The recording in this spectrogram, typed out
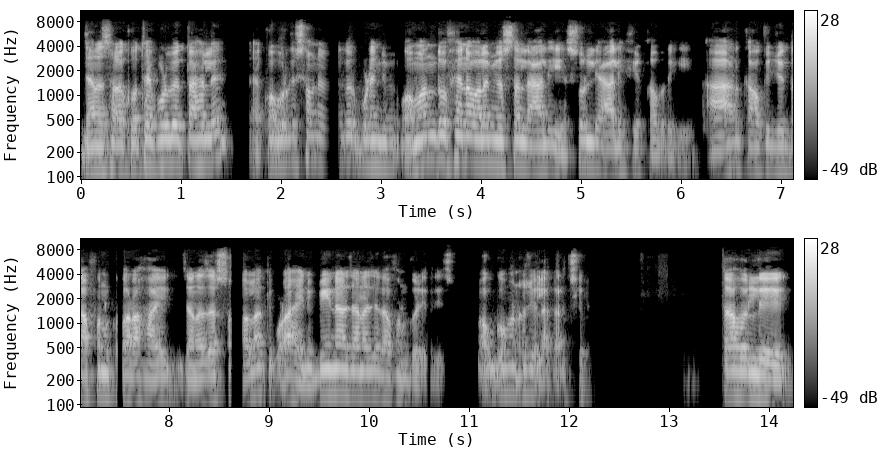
জানাজা সালাত কোথায় পড়বে তাহলে? কবরকে সামনে পড়ে নিবে। ওমান দোফেনা আলম ইসাল্লাহ আলী সল্লি আলী ফি কবরহি, আর কাউকে যদি দাফন করা হয়, জানাজার সালাতই পড়া হয়নি, বিনা জানাজা দাফন করে দিয়েছে, অজ্ঞ মানুষ এলাকার ছিল। তাহলে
